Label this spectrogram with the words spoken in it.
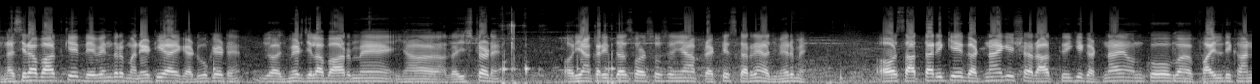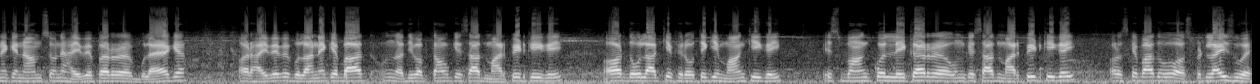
नसीराबाद के देवेंद्र मनेठिया एक एडवोकेट हैं, जो अजमेर ज़िला बार में यहाँ रजिस्टर्ड हैं और यहाँ करीब 10 वर्षों से यहाँ प्रैक्टिस कर रहे हैं अजमेर में। और सात तारीख की घटना है कि रात्रि की घटना है, उनको फ़ाइल दिखाने के नाम से उन्हें हाईवे पर बुलाया गया और हाईवे पे बुलाने के बाद उन अधिवक्ताओं के साथ मारपीट की गई और दो लाख की फिरौती की मांग की गई। इस मांग को लेकर उनके साथ मारपीट की गई और उसके बाद वो हॉस्पिटलाइज हुए।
